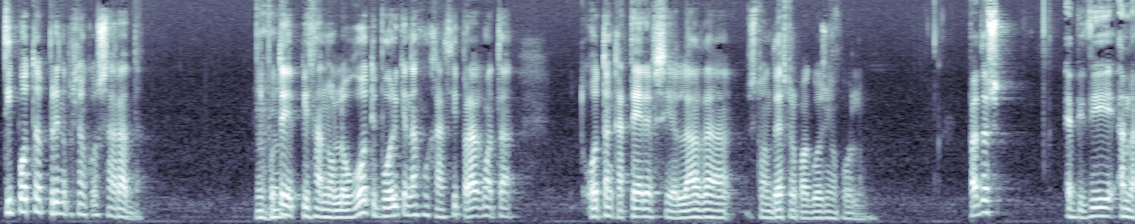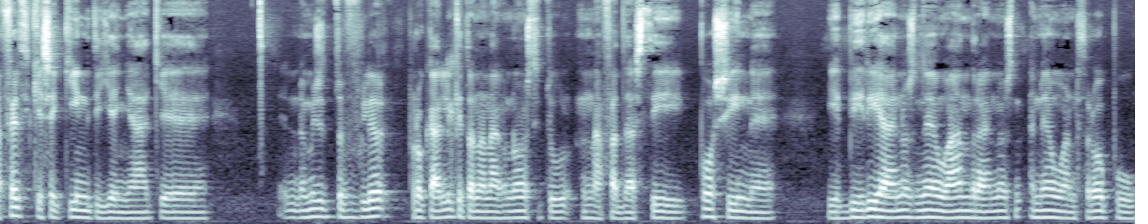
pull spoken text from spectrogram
τίποτα πριν από το 1940. Οπότε πιθανολογώ ότι μπορεί και να έχουν χαθεί πράγματα όταν κατέρευσε η Ελλάδα στον Δεύτερο Παγκόσμιο Πόλεμο. Πάντως, επειδή αναφέρθηκε σε εκείνη τη γενιά και νομίζω ότι το βιβλίο προκαλεί και τον αναγνώστη του να φανταστεί πώς είναι η εμπειρία ενός νέου άνδρα, ενός νέου ανθρώπου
